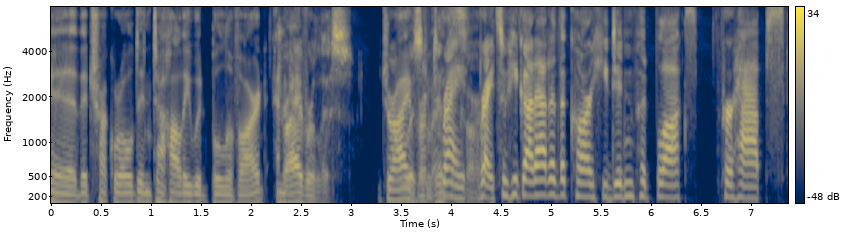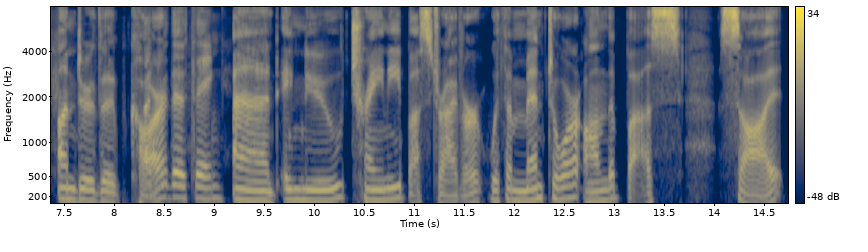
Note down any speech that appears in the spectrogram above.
Uh, the truck rolled into Hollywood Boulevard and driverless. wasn't driverless in the Right, car. right. So he got out of the car. He didn't put blocks, perhaps, under the car. under the thing. and a new trainee bus driver with a mentor on the bus saw it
